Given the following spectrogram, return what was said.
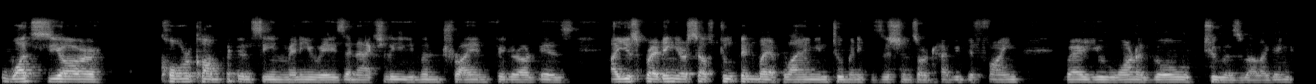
what's your core competency in many ways, and actually even try and figure out is are you spreading yourself too thin by applying in too many positions, or have you defined where you want to go to as well? I think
